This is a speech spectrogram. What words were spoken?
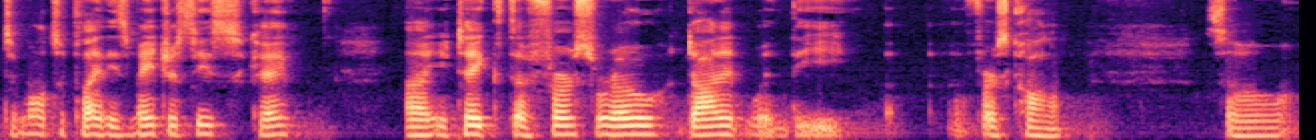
to multiply these matrices, okay? Uh, you take the first row dotted with the uh, first column. So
